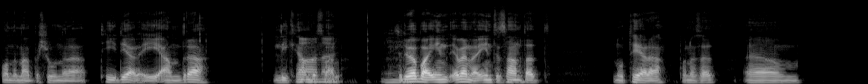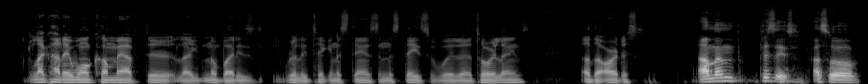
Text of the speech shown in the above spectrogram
från de här personerna tidigare i andra liknande Ah, fall. Så det var bara in, jag vet inte, intressant att notera på något sätt. Ehm, Like how they won't come after, like nobody's really taking a stance in the States with uh, Tory Lanez, other artists. ja men precis, alltså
